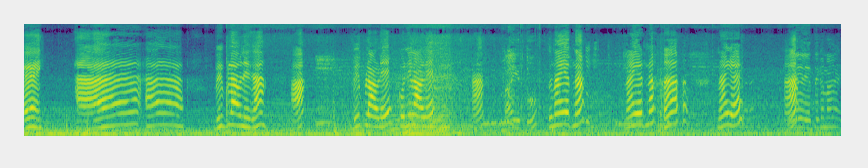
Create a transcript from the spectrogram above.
ऐ आ आ बीप लावले का हा बीप लावले कोणी लावले हा नाही येत तू तू नाही येत ना नाही येत ना हा? नाही येत हा येते का नाही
